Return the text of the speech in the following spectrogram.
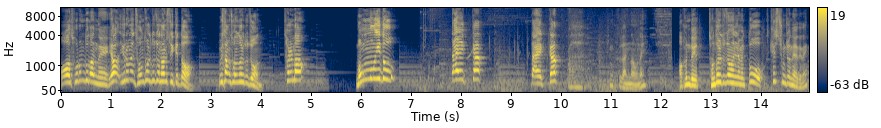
아 소름 돋았네. 야 이러면 전설 도전 할 수 있겠다. 의상 전설 도전. 설마? 멍뭉이도? 딸깍? 딸깍? 아 핑크가 안 나오네. 아 근데 전설 도전 하려면 또 캐시 충전해야 되네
